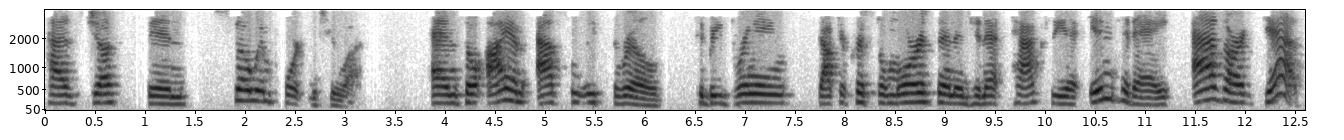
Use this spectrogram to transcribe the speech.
has just been so important to us. And so I am absolutely thrilled to be bringing Dr. Crystal Morrison and Jeanette Paxia in today as our guests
